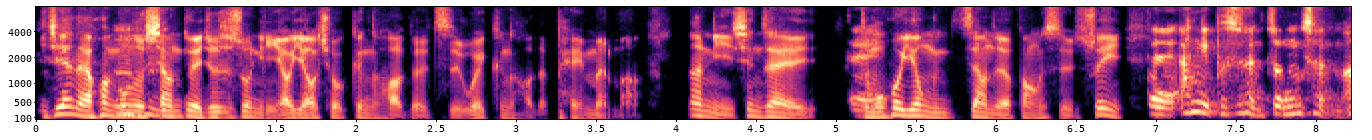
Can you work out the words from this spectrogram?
你今天来换工作，相对就是说你要要求更好的职位、更好的 payment 嘛？那你现在怎么会用这样的方式？所以对啊，你不是很忠诚吗？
